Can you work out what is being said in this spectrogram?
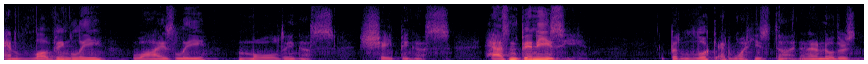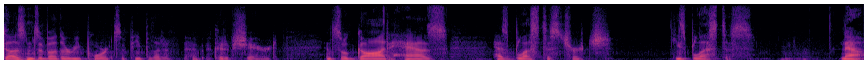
and lovingly, wisely molding us, shaping us. Hasn't been easy, but look at what he's done. And I know there's dozens of other reports of people that have, have, could have shared. And so God has, has blessed us, church. He's blessed us. Now,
